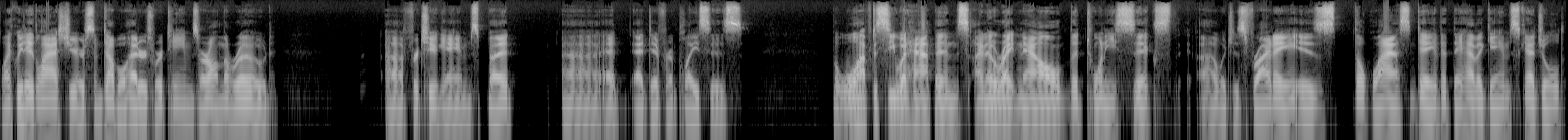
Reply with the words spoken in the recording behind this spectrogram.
like we did last year, some double headers where teams are on the road uh, for two games, but uh, at at different places. But we'll have to see what happens. I know right now the 26th, uh, which is Friday, is the last day that they have a game scheduled.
